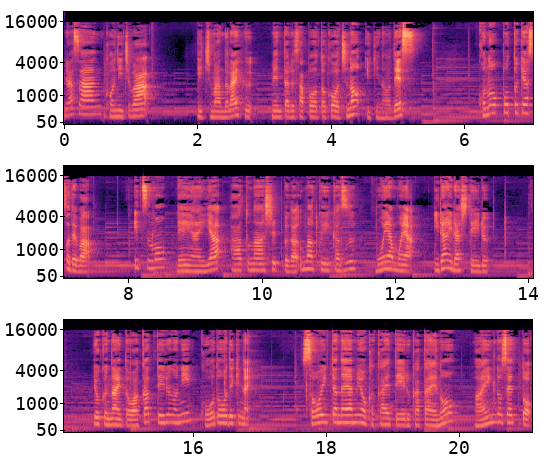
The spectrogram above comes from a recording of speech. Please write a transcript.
皆さんこんにちは。リッチマンドライフメンタルサポートコーチのゆきのです。このポッドキャストではいつも恋愛やパートナーシップがうまくいかずもやもやイライラしている。良くないと分かっているのに行動できない。そういった悩みを抱えている方へのマインドセット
